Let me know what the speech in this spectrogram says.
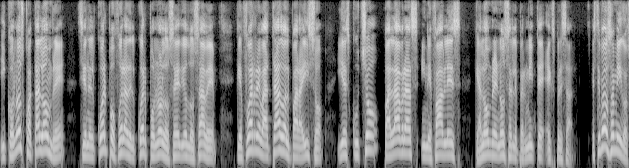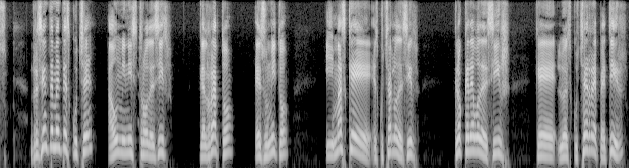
Y conozco a tal hombre, si en el cuerpo fuera del cuerpo, no lo sé, Dios lo sabe, que fue arrebatado al paraíso y escuchó palabras inefables que al hombre no se le permite expresar. Estimados amigos, recientemente escuché a un ministro decir que el rapto es un mito y más que escucharlo decir, creo que debo decir que lo escuché repetir,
